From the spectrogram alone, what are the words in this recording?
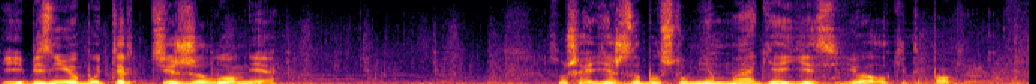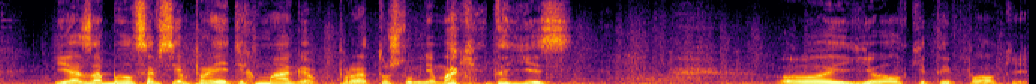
И без нее будет тяжело мне Слушай, я же забыл, что у меня магия есть елки ты палки Я забыл совсем про этих магов Про то, что у меня магия-то есть. Ой, елки ты палки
